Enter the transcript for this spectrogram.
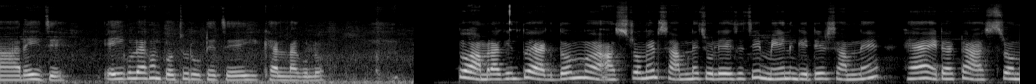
আর এই যে, এইগুলো এখন প্রচুর উঠেছে, এই খেলনাগুলো। তো আমরা কিন্তু একদম আশ্রমের সামনে চলে এসেছি মেন গেটের সামনে। হ্যাঁ এটা একটা আশ্রম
